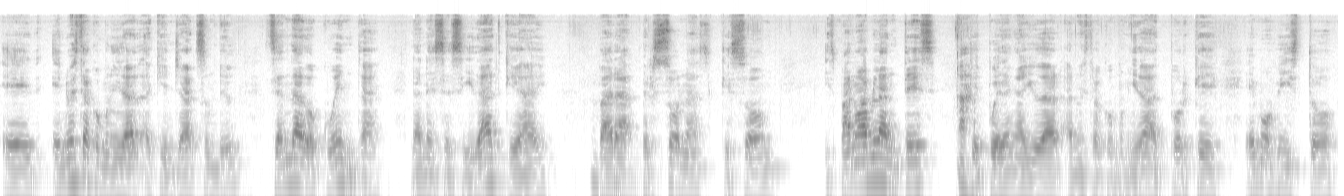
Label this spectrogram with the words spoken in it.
Eh, en nuestra comunidad aquí en Jacksonville se han dado cuenta la necesidad que hay para personas que son hispanohablantes que pueden ayudar a nuestra comunidad, porque hemos visto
